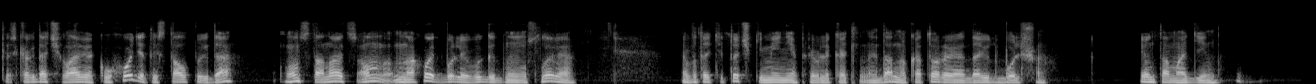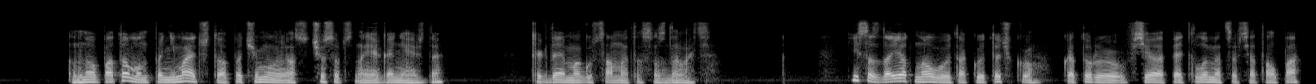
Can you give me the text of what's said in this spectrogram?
То есть, когда человек уходит из толпы, да, он становится, он находит более выгодные условия, вот эти точки менее привлекательные, да, но которые дают больше и он там один. Но потом он понимает, что а почему, а что, собственно, я гоняюсь, да? Когда я могу сам это создавать. И создает новую такую точку, в которую все опять ломятся, вся толпа,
